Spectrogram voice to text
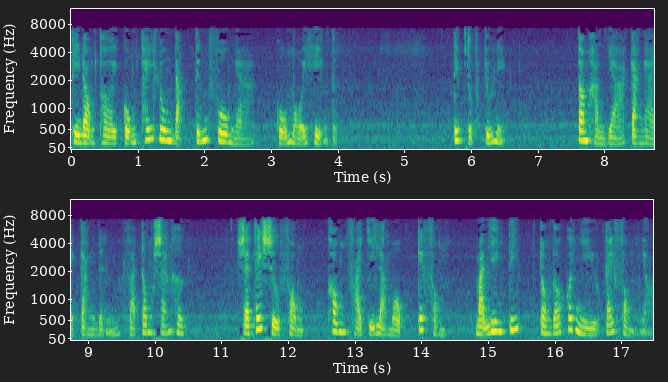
thì đồng thời cũng thấy luôn đặc tính vô ngã của mỗi hiện tượng. Tiếp tục chú niệm. Tâm hành giả càng ngày càng định và trong sáng hơn. Sẽ thấy sự phòng không phải chỉ là một cái phòng, mà liên tiếp trong đó có nhiều cái phòng nhỏ.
